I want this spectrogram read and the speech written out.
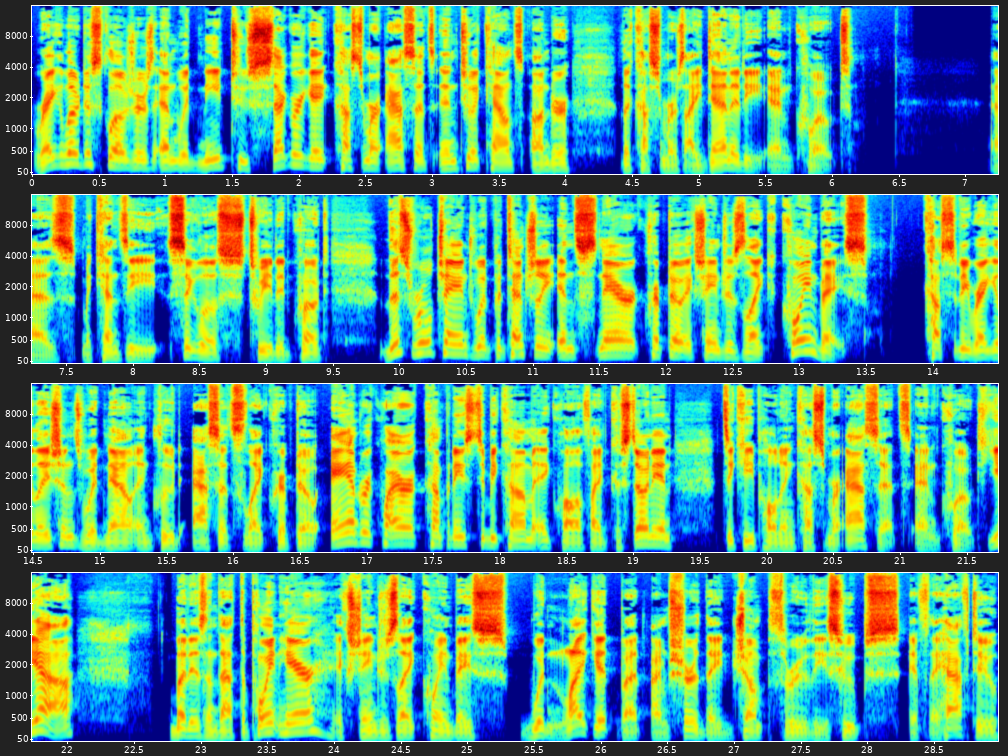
regular disclosures, and would need to segregate customer assets into accounts under the customer's identity, end quote as Mackenzie Sigalos tweeted, quote, this rule change would potentially ensnare crypto exchanges like Coinbase. Custody regulations would now include assets like crypto and require companies to become a qualified custodian to keep holding customer assets, end quote. Yeah, but isn't that the point here? Exchanges like Coinbase wouldn't like it, but I'm sure they jump through these hoops if they have to.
